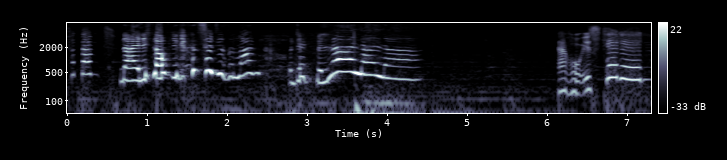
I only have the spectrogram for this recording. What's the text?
Verdammt. Nein, ich laufe die ganze Zeit hier so lang und denk mir, la, la, la. Na, wo ist der denn?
